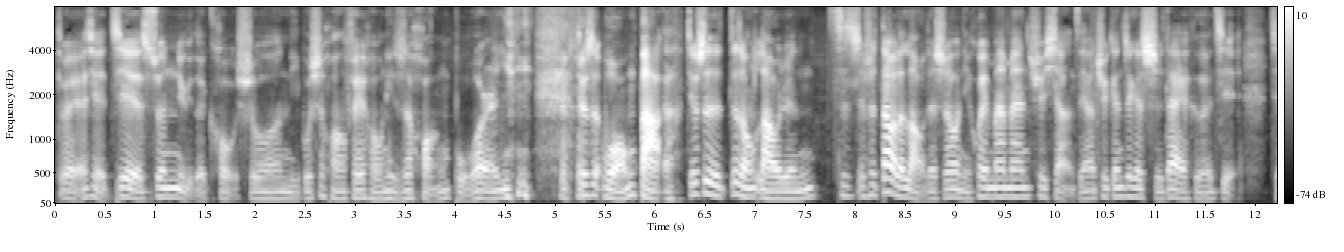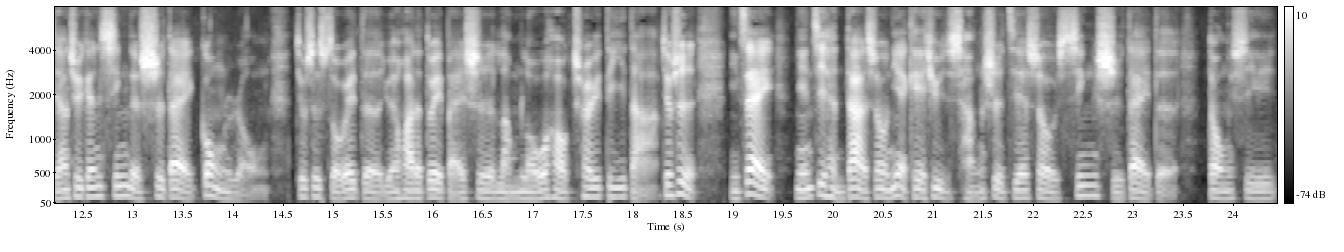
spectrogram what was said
对，而且借孙女的口说，你不是黄飞鸿，你只是黄渤而已，就是王八啊，就是这种老人，是就是到了老的时候，你会慢慢去想怎样去跟这个时代和解，怎样去跟新的世代共融，就是所谓的袁华的对白是“冧老學吹滴打”，就是你在年纪很大的时候，你也可以去尝试接受新时代的东西。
